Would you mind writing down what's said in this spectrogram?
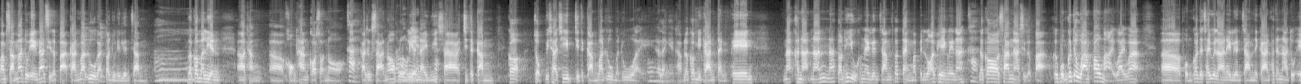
ความสามารถตัวเองด้านศิลปะการวาดรูปอะตอนอยู่ในเรือนจำ อ๋อ แล้วก็มาเรียนอ่าทางอ่าของทางกศน ค่ะการศึกษานอกนอกโรงเรียนโรงเรียนในวิชาจิตรกรรม ก็จบวิชาชีพจิตรกรรมวาดรูปมาด้วยโอ้อะไรเงี้ยครับแล้วก็มีการแต่งเพลง ณขณะนั้นนะตอนที่อยู่ข้างในเรือนจำก็แต่งมาเป็นร้อยเพลงเลยนะ ค่ะ แล้วก็สร้างงานศิลปะ คือผมก็จะวางเป้าหมายไว้ว่าเอ่อผมก็จะใช้เวลาในเรือนจำในการพัฒนาตัวเอ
